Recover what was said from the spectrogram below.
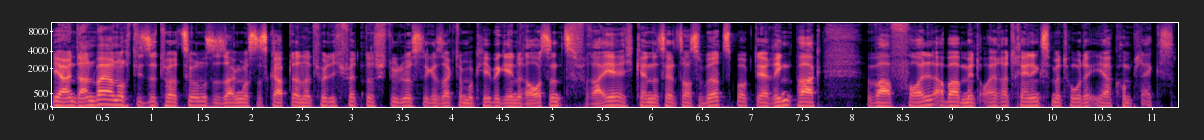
Ja, und dann war ja noch die Situation, dass du sagen musst, es gab da natürlich Fitnessstudios, die gesagt haben, okay, wir gehen raus ins Freie. Ich kenne das jetzt aus Würzburg, der Ringpark war voll, aber mit eurer Trainingsmethode eher komplex.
